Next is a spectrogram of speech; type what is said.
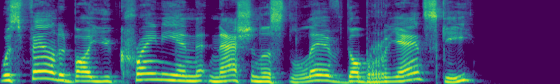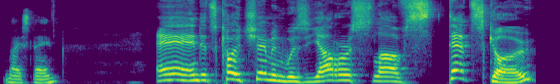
was founded by Ukrainian nationalist Lev Dobriansky, Nice name. and its co-chairman was Yaroslav Stetsko,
